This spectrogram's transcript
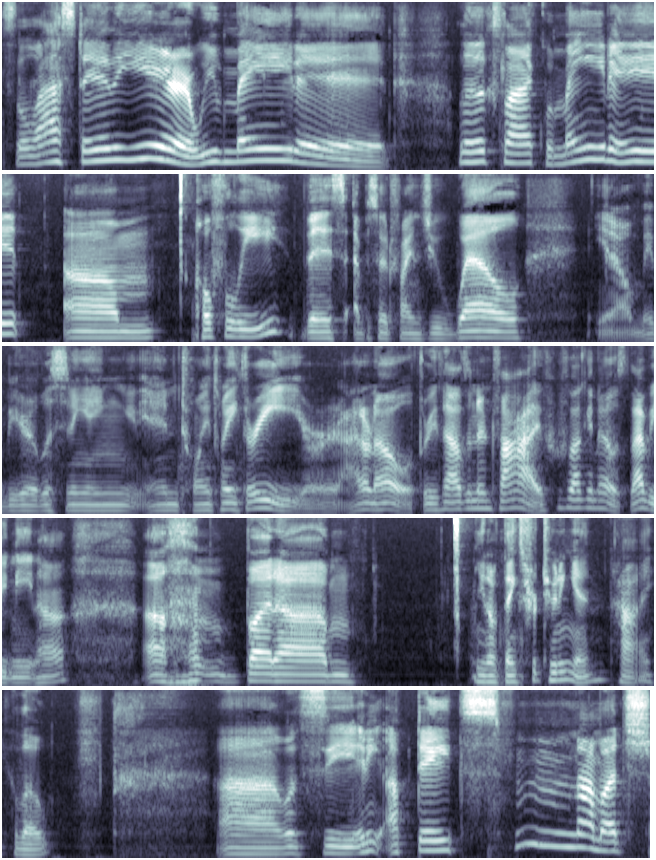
It's the last day of the year. We've made it. Looks like we made it. Um, hopefully this episode finds you well. You know, maybe you're listening in 2023 or I don't know, 3005. Who fucking knows? That'd be neat, huh? Um, but um you know, thanks for tuning in. Hi, hello. Uh, let's see. Any updates? Hmm, not much.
